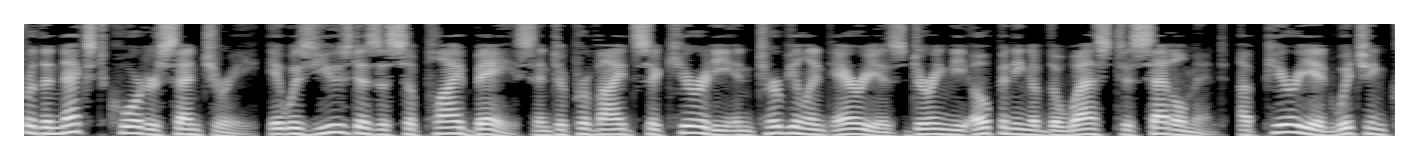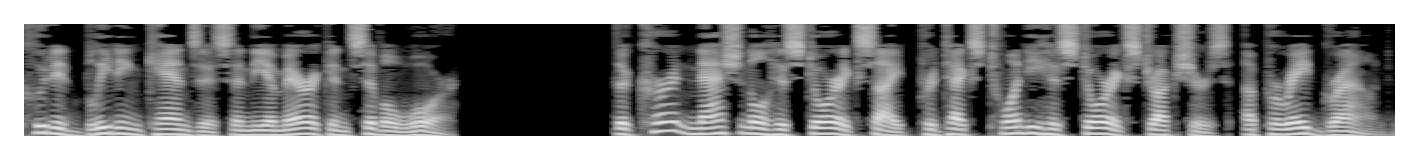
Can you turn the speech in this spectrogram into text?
For the next quarter century, it was used as a supply base and to provide security in turbulent areas during the opening of the West to settlement, a period which included Bleeding Kansas and the American Civil War. The current National Historic Site protects 20 historic structures, a parade ground,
